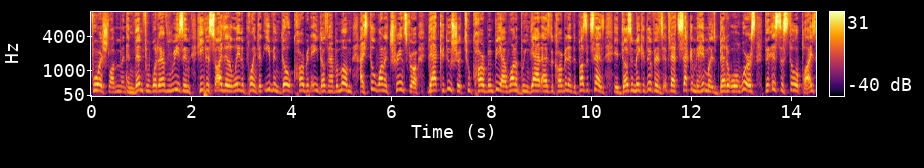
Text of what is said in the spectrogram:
for a shlamim, and then for whatever reason he decides at a later point that even though carbon A doesn't have a mum, I still want to transfer that kedusha to carbon B. I want to bring that as the carbon. And the pasuk says it doesn't make a difference if that second behema is better or worse. The issa still applies.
